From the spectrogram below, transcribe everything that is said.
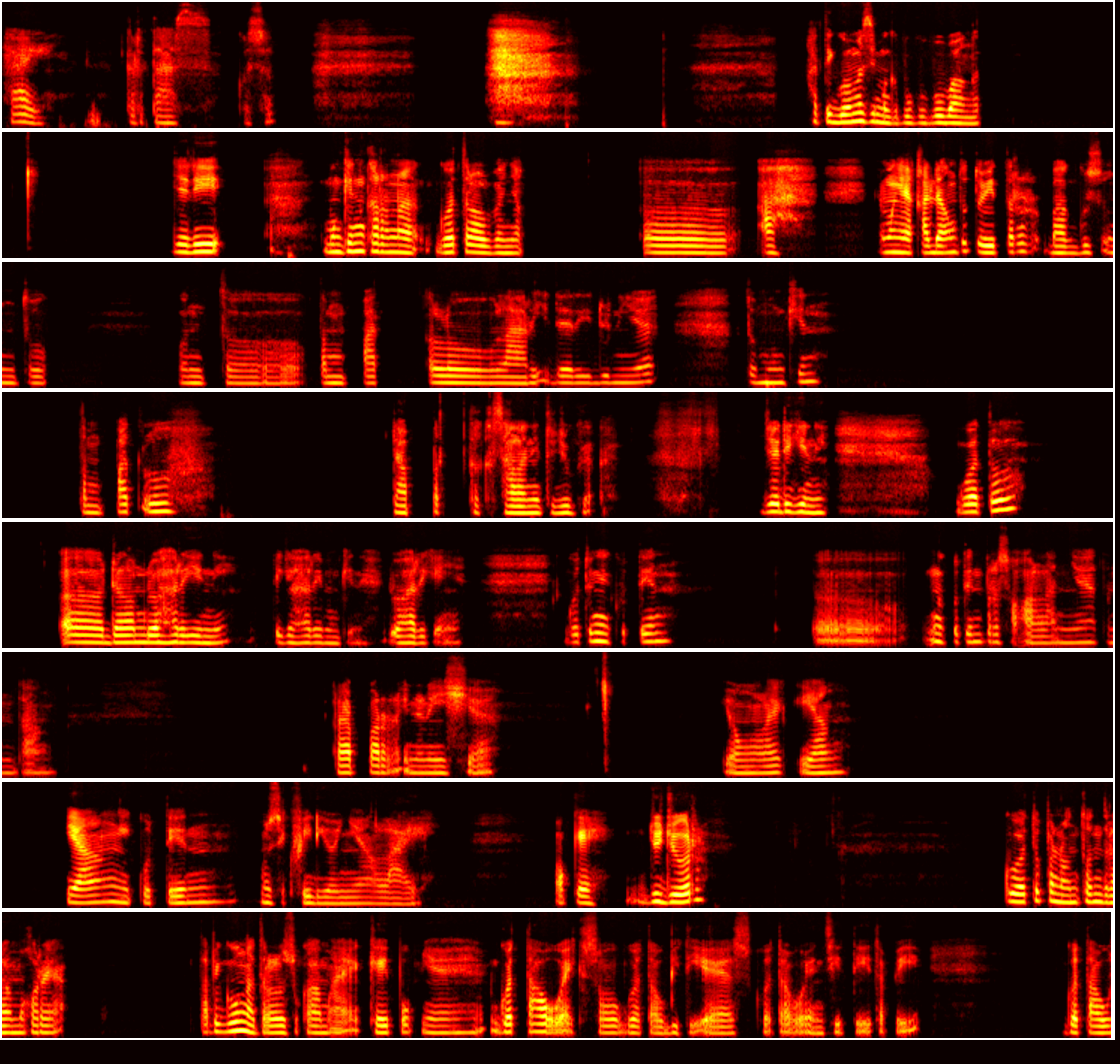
Hai, kertas kusut. Hati gue masih menggebu-gebu banget. Jadi mungkin karena gue terlalu banyak uh, ah emang ya kadang tuh Twitter bagus untuk untuk tempat lo lari dari dunia atau mungkin tempat lo dapet kekesalan itu juga jadi gini gue tuh uh, dalam dua hari ini tiga hari mungkin ya dua hari kayaknya gue tuh ngikutin uh, ngikutin persoalannya tentang rapper Indonesia Yonglek yang yang ngikutin musik videonya Lai. Oke, jujur, gue tuh penonton drama Korea. Tapi gue nggak terlalu suka sama K-popnya. Gue tahu EXO, gue tahu BTS, gue tahu NCT, tapi gue tahu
